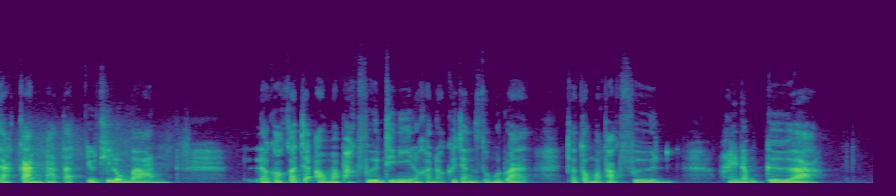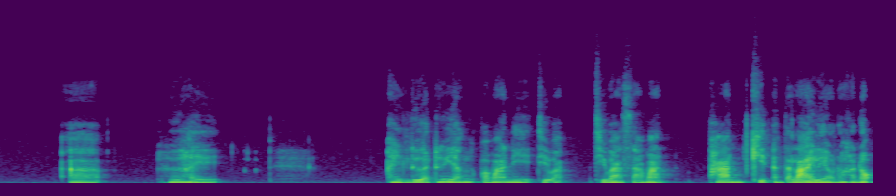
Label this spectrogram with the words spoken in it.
จากการผ่าตัดอยู่ที่โรงพยาบาลแล้วก็ก็จะเอามาพักฟื้นที่นี่เนาะค่ะเนาะคือจังสมมุติว่าจะต้องมาพักฟื้น ให้น้ำเกลืออ่าคือให้ให้เลือดคือยังประมาณนี้ที่ว่าที่ว่าสามารถ ผ่านขีดอันตรายแล้วเนาะค่ะเนาะ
